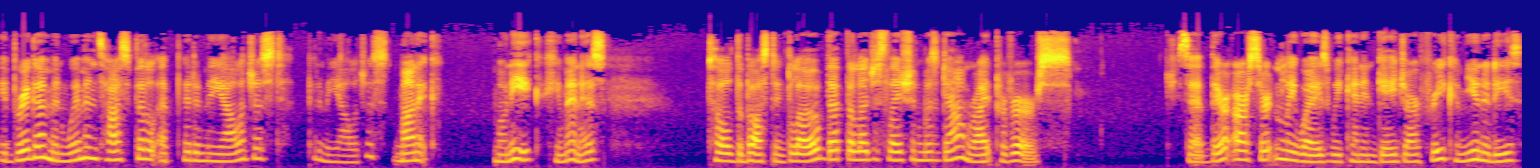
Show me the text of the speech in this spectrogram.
A Brigham and Women's Hospital epidemiologist, epidemiologist Monik, Monik Jimenez told the Boston Globe that the legislation was downright perverse. Said, There are certainly ways we can engage our free communities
